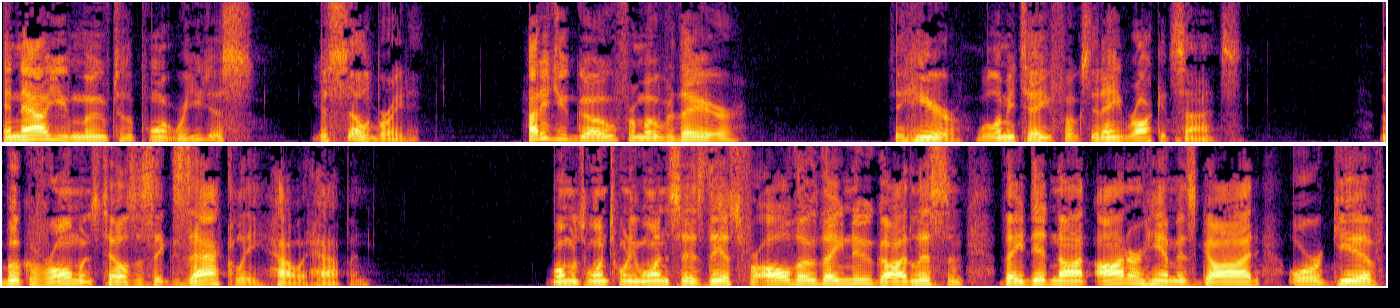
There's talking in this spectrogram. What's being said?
and now you move to the point where you just, just celebrate it? How did you go from over there to here? Well, let me tell you, folks, it ain't rocket science. The book of Romans tells us exactly how it happened. Romans 121 says this, for although they knew God, listen, they did not honor him as God or give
